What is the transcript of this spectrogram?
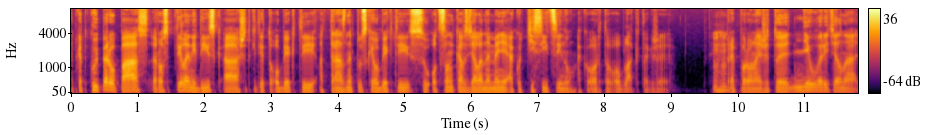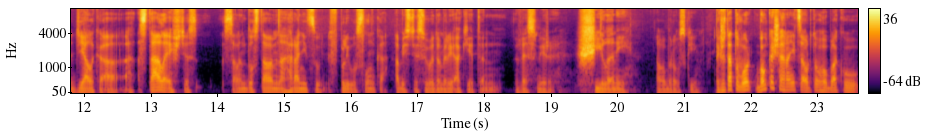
Napríklad Kuiperov pás, rozptýlený disk a všetky tieto objekty a transneptúske objekty sú od Slnka vzdialené menej ako tisícinu, ako Ortov oblak. Takže uh-huh. pre porovnanie, že to je neuveriteľná diálka a, a stále ešte sa len dostávame na hranicu vplyvu Slnka, aby ste si uvedomili, aký je ten vesmír šílený a obrovský. Takže táto vonkajšia hranica Ortovho oblaku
